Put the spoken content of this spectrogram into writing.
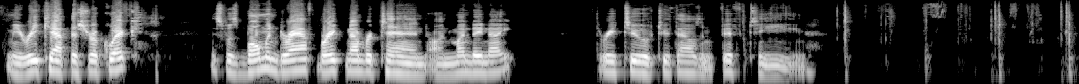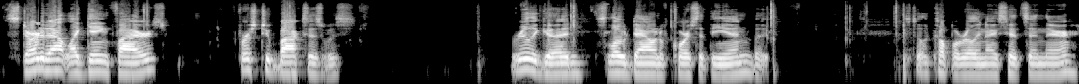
Let me recap this real quick. This was Bowman Draft break number 10 on Monday night, 3-2 of 2015. Started out like gang fires. First two boxes was really good. Slowed down, of course, at the end, but still a couple really nice hits in there.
